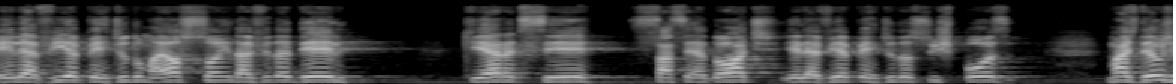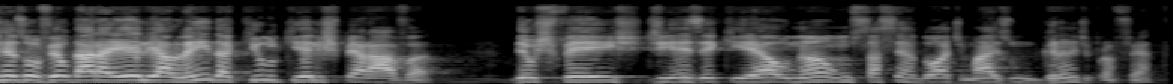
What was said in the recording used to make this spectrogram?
ele havia perdido o maior sonho da vida dele, que era de ser sacerdote, ele havia perdido a sua esposa. Mas Deus resolveu dar a ele além daquilo que ele esperava. Deus fez de Ezequiel não um sacerdote, mas um grande profeta.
